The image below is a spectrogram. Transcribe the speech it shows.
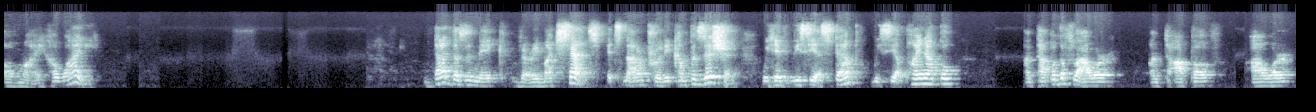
of my Hawaii. That doesn't make very much sense. It's not a pretty composition. We, have, we see a stamp, we see a pineapple on top of the flower, on top of our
